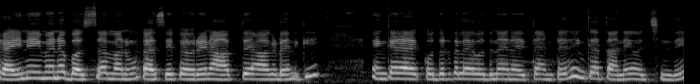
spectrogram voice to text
ట్రైన్ ఏమైనా బస్సా మనం కాసేపు ఎవరైనా ఆపితే ఆగడానికి. ఇంకా కుదరతలే వదిన అయితే అంటేనే ఇంకా తనే వచ్చింది.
